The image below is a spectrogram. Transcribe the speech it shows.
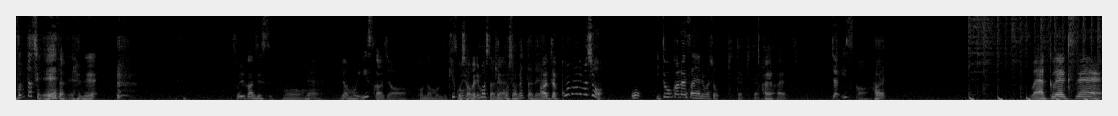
それ確かにええだねね。そういう感じですよ。ねねじゃあもういいっすか？じゃあ、こんなもんで。結構喋りましたね。結構喋ったねあ、じゃあコーナーやりましょう。お、伊藤かなえさんやりましょう。来た来たはいはい。じゃあいいっすか？はいワクワクさん、今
